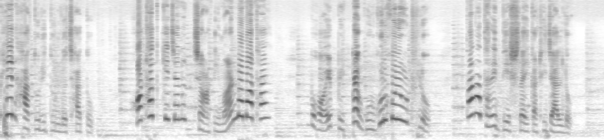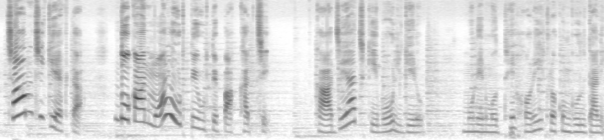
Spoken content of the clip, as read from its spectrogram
ফের হাতুড়ি তুলল ছাতু। হঠাৎ কি যেন চাঁটি মারলো মাথায়। ভয়ে পেটটা গুড়গুড় করে উঠল। তাড়াতাড়ি দেশলাই কাঠি জ্বাললো। চামচিকে একটা। দোকানময় উঠতে উঠতে পাক খাচ্ছে। কাজে আজ কেবল গেরো। মনের মধ্যে হরেক রকম গুলতানি।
